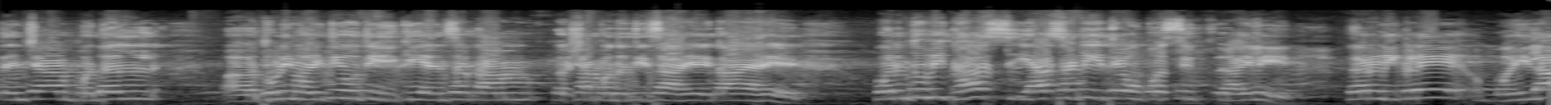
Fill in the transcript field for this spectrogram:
त्यांच्याबद्दल बदल थोडी माहिती होती की यांचं काम कशा पद्धतीचं आहे काय आहे. परंतु मी खास यासाठी इथे उपस्थित राहिली. कारण इकडे महिला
